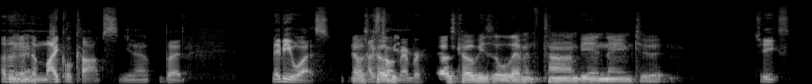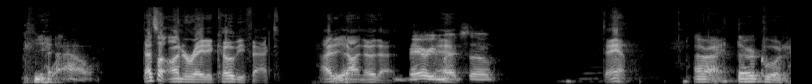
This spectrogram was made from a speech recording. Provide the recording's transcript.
other than the Michael comps, you know. But maybe he was. That was I just don't Kobe. remember. That was Kobe's eleventh time being named to it. Jeez, yeah. wow. that's an underrated Kobe fact. I did Yeah. not know that. Very Yeah. much so. Damn. All right, third quarter.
